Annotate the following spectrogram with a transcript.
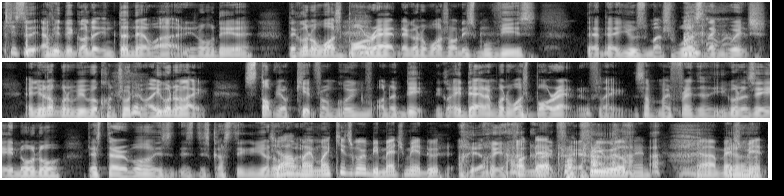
kids. I mean, they got the internet. What you know, they they're gonna watch Borat. They're gonna watch all these movies that that use much worse language, and you're not gonna be able to control them. Are you gonna like stop your kid from going on a date? They go, hey dad, I'm gonna watch Borat with like some of my friends. And you're gonna say, hey, no, no, that's terrible. It's, it's disgusting. You're not. Yeah, what? my, my kid's going to be match made, dude. yeah, yeah, Fuck that. correct, Fuck free will, man. Yeah, match Yeah. made.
